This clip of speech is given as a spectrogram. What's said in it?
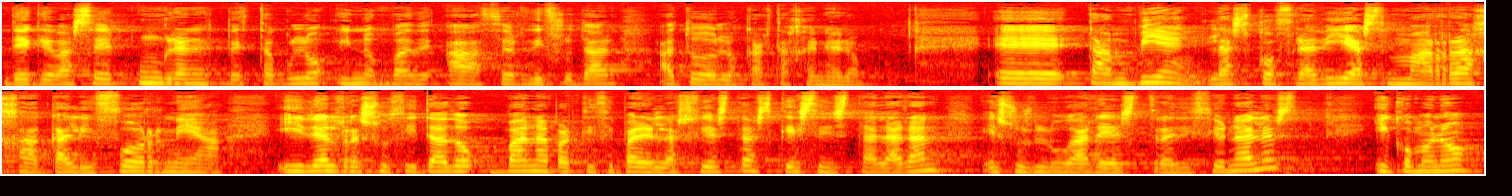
de que va a ser un gran espectáculo y nos va a hacer disfrutar a todos los cartageneros. Eh, también las cofradías Marraja, California y del Resucitado van a participar en las fiestas que se instalarán en sus lugares tradicionales y, como no,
